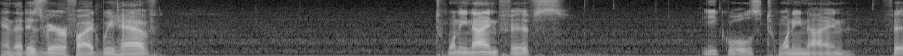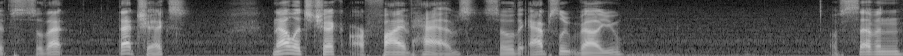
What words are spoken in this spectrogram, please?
And that is verified. We have 29 fifths equals 29 fifths. So that that checks. Now let's check our 5 halves. So the absolute value of 7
